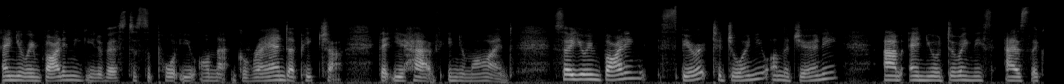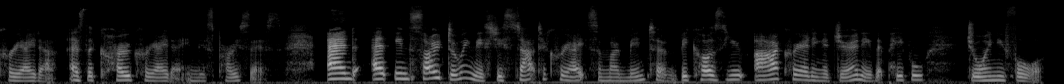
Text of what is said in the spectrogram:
and you're inviting the universe to support you on that grander picture that you have in your mind. So you're inviting spirit to join you on the journey. Um, and you're doing this as the creator, as the co creator in this process. And at, in so doing this, you start to create some momentum because you are creating a journey that people join you for.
